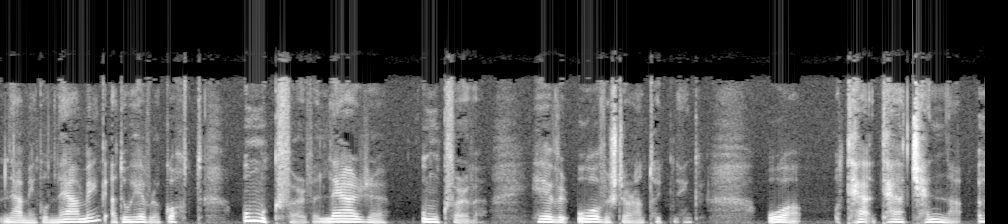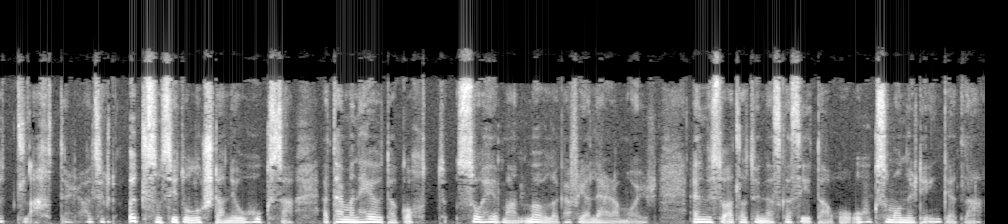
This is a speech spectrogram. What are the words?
næming og næming, at du har et godt omkvarve, lære omkvarve, har overstørende tøytning. Og og til å kjenne ødel atter. Altså ødel som sitter og lurer nå og hukser at der man hever det godt, så har man mulighet for å lære mer. Enn hvis du alle tøyene skal sitte og, og hukse om andre ting, eller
